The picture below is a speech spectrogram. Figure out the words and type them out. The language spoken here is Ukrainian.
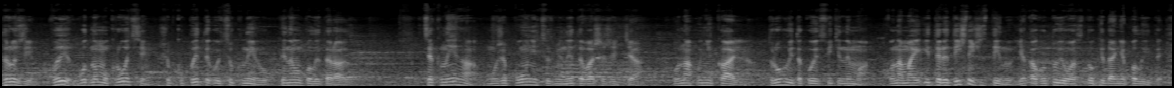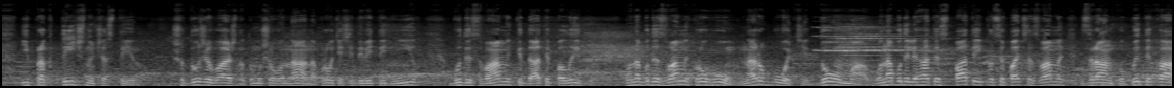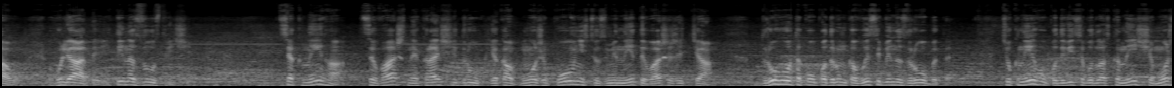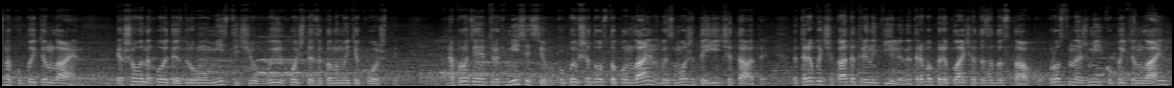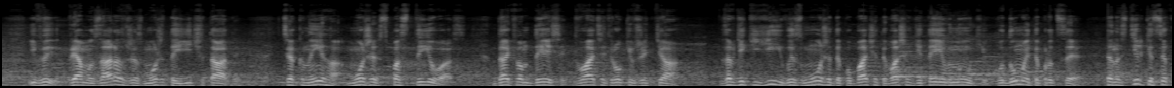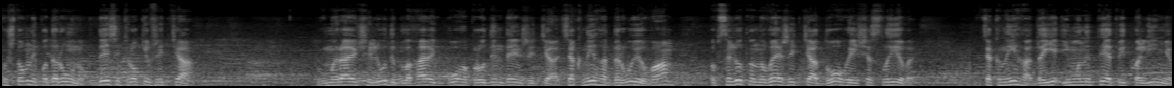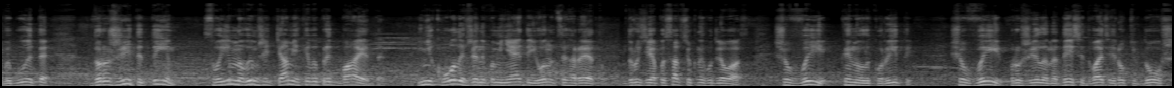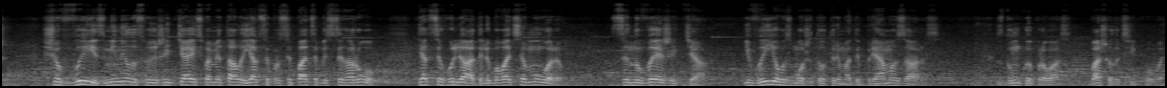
Друзі, ви в одному кроці, щоб купити оцю книгу Кинемо палити разом. Ця книга може повністю змінити ваше життя. Вона унікальна, другої такої в світі нема. Вона має і теоретичну частину, яка готує вас до кидання палити, і практичну частину, що дуже важливо, тому що вона на протязі 9 днів буде з вами кидати палити. Вона буде з вами кругом, на роботі, вдома. Вона буде лягати спати і просипатися з вами зранку, пити каву, гуляти, йти на зустрічі. Ця книга це ваш найкращий друг, яка може повністю змінити ваше життя. Другого такого подарунка ви собі не зробите. Цю книгу, подивіться, будь ласка, нижче, можна купити онлайн, якщо ви знаходитесь в другому місті чи ви хочете зекономити кошти. На протязі трьох місяців, купивши доступ онлайн, ви зможете її читати. Не треба чекати три неділі, не треба переплачувати за доставку. Просто нажміть купити онлайн, і ви прямо зараз вже зможете її читати. Ця книга може спасти вас, дати вам 10-20 років життя. Завдяки їй ви зможете побачити ваших дітей і внуків. Подумайте про це. Це настільки це коштовний подарунок 10 років життя. Вмираючі люди благають Бога про один день життя. Ця книга дарує вам абсолютно нове життя, довге і щасливе. Ця книга дає імунітет від паління. Ви будете дорожити тим своїм новим життям, яке ви придбаєте, і ніколи вже не поміняєте його на цигарету. Друзі, я писав цю книгу для вас, щоб ви кинули курити, щоб ви прожили на 10-20 років довше, щоб ви змінили своє життя і спам'ятали, як це просипатися без цигарок, як це гуляти, любуватися морем. Це нове життя, і ви його зможете отримати прямо зараз. З думкою про вас, ваш Олексій Коваль.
